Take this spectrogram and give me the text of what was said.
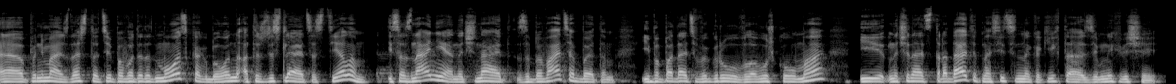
Э, понимаешь, да, что типа вот этот мозг, как бы он отождествляется с телом, и сознание начинает забывать об этом и попадать в игру, в ловушку ума, и начинает страдать относительно каких-то земных вещей.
